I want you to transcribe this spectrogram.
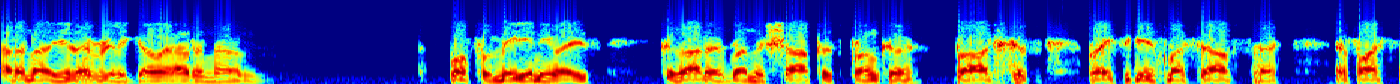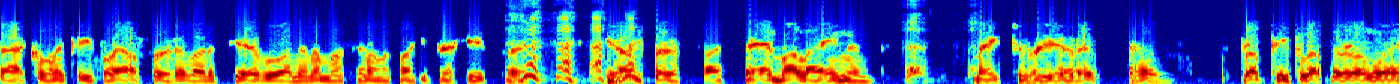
I don't know. You don't really go out and um, well, for me, anyways, because I don't run the sharpest Bronco, but I just race against myself. So if I start calling people out for it and run a terrible one, then I'm not look like a dickhead. So, you know, I sort of I stay in my lane and make sure you don't um, rub people up the wrong way.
